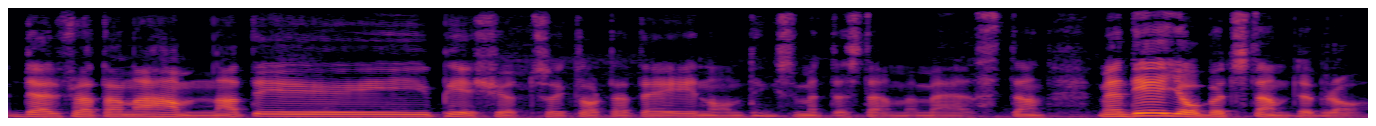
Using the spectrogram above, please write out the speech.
därför att han har hamnat i, i P21 så är det klart att det är någonting som inte stämmer med hästen. Men det jobbet stämde bra.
